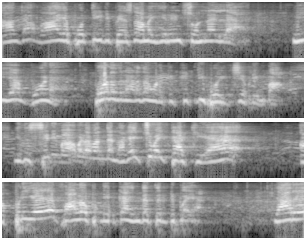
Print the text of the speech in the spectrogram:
நான் தான் வாயை பொத்திக்கிட்டு பேசாமல் இருன்னு சொன்னேன்ல. நீ ஏன் போன? போனதுனால தான் உனக்கு கிட்னி போயிடுச்சு அப்படிம்பா. இது சினிமாவில் வந்த நகைச்சுவை காட்சியை அப்படியே ஃபாலோ பண்ணியிருக்கான் இந்த திருட்டு பையன். யாரு?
